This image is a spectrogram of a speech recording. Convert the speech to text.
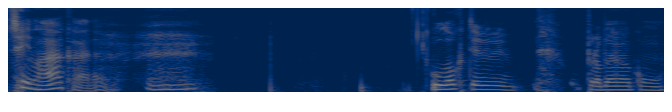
sei lá, cara. É, o louco teve problema com.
